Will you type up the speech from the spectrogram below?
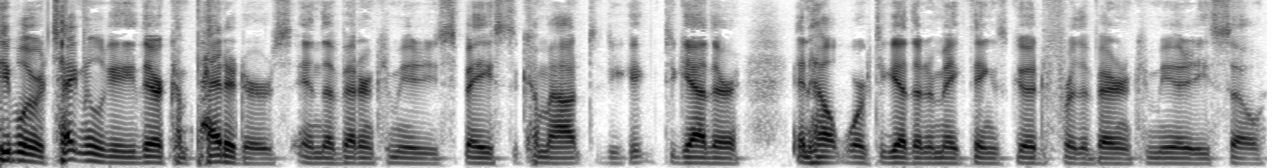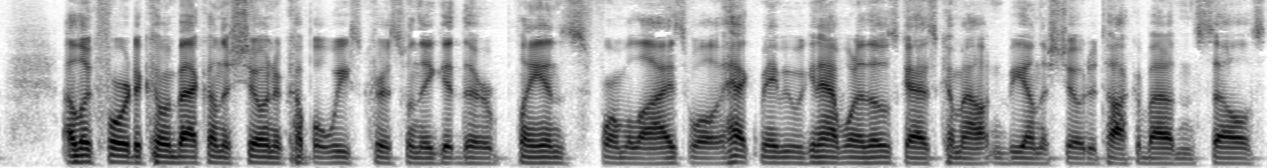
people who are technically their competitors in the veteran community space to come out to get together and help work together to make things good for the veteran community. So I look forward to coming back on the show in a couple of weeks, Chris, when they get their plans formalized. Well, heck, maybe we can have one of those guys come out and be on the show to talk about it themselves.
